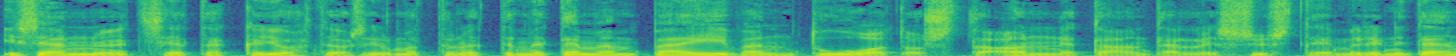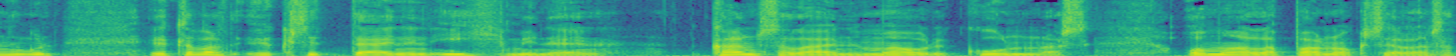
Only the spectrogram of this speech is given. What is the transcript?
isännöitsijä tai johtaja olisi ilmoittanut, että me tämän päivän tuotosta annetaan tälle systeemille. Niin tämä on niin kuin, tavallaan yksittäinen ihminen, kansalainen Mauri Kunnas, omalla panoksellansa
